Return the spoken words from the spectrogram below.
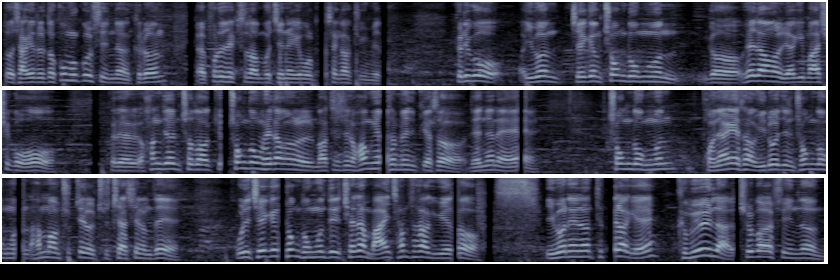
또 자기들도 꿈을 꿀 수 있는 그런 에, 프로젝트도 한번 진행해 볼까 생각 중입니다. 그리고 이번 재경 총동문 그 회장을 역임하시고 그래 황전초등학교 총동문 회장을 맡으시는 황우현 선배님께서 내년에 총동문 본향에서 이루어지는 총동문 한마음 축제를 주최하시는데 우리 재경 총 동문들이 최대한 많이 참석하기 위해서 이번에는 특별하게 금요일 날 출발할 수 있는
